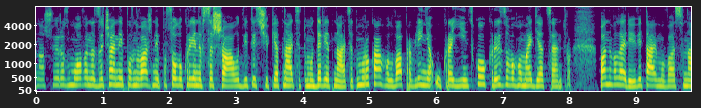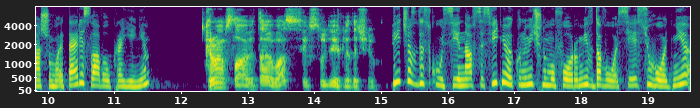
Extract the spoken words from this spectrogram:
нашої розмови надзвичайний повноважний посол України в США у 2015-2019 роках, голова правління Українського кризового медіа центру. Пане Валерію, вітаємо вас в нашому етері. Слава Україні! Героям слава вітаю вас, всіх студій і глядачів. Під час дискусії на всесвітньому економічному форумі в Давосі сьогодні е,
